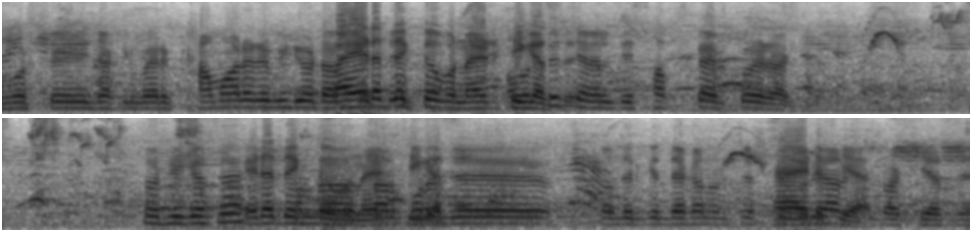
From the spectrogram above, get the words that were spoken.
অবশ্যই জাকির ভাইয়ের খামারের ভিডিওটা এটা দেখতে হবে না এটা ঠিক আছে। চ্যানেলটি সাবস্ক্রাইব করে রাখবেন। তো ঠিক আছে এটা দেখতে হবে না, ঠিক আছে। তাদেরকে দেখানোর চেষ্টা হ্যাঁ, করি। বাকি আছে।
